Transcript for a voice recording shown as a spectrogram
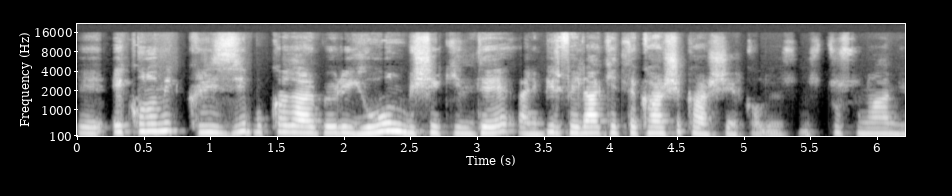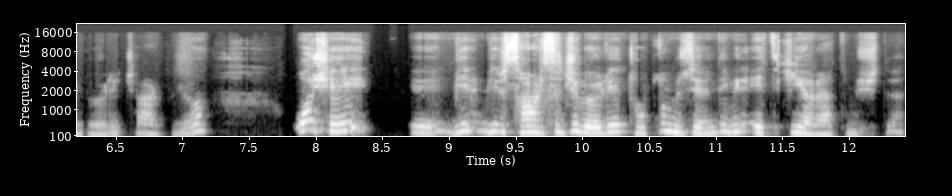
e, ekonomik krizi bu kadar böyle yoğun bir şekilde hani bir felaketle karşı karşıya kalıyorsunuz. Tsunami böyle çarpıyor. O şey e, bir, bir sarsıcı böyle toplum üzerinde bir etki yaratmıştı.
